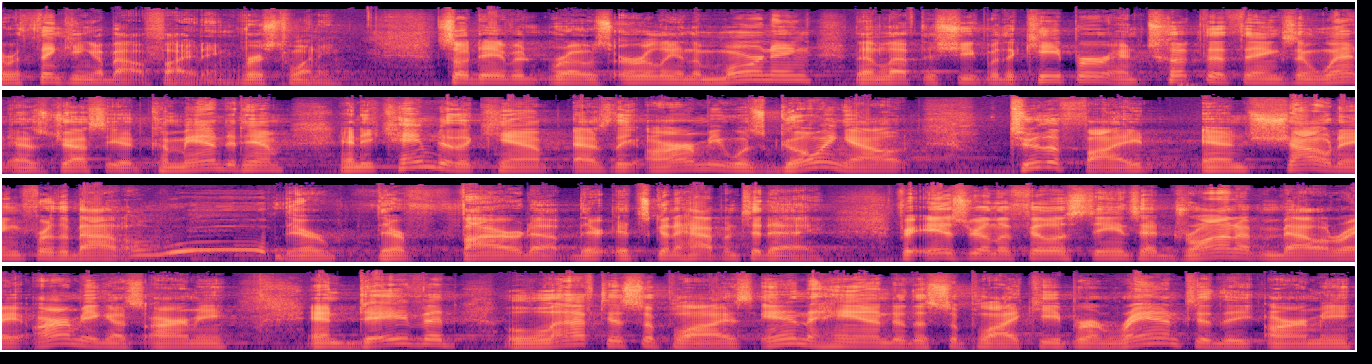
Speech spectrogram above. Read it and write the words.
were thinking about fighting. Verse 20. So David rose early in the morning, then left the sheep with the keeper, and took the things and went as Jesse had commanded him. And he came to the camp as the army was going out to the fight and shouting for the battle. Woo, they're, they're fired up. They're, it's going to happen today. For Israel and the Philistines had drawn up in battle array, army against army, and David left his supplies in the hand of the supply keeper and ran to the army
